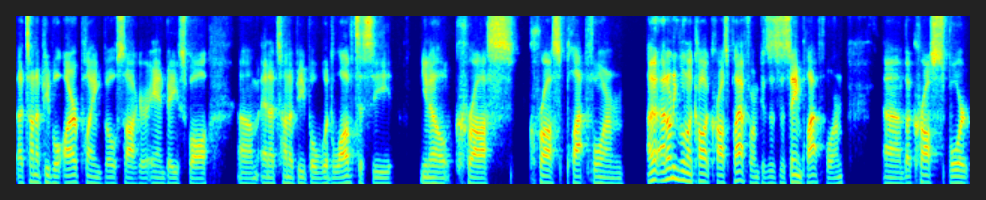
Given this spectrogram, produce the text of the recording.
a ton of people are playing both soccer and baseball, um, and a ton of people would love to see you know cross cross platform. I, I don't even want to call it cross platform because it's the same platform, uh, but cross sport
